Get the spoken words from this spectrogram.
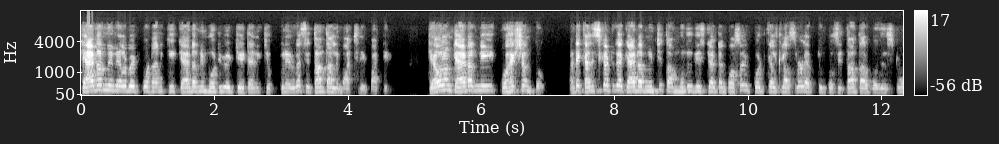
క్యాడర్ని నిలబెట్టుకోవడానికి క్యాడర్ని మోటివేట్ చేయడానికి చెప్పుకునేవిగా సిద్ధాంతాలను మార్చినాయి పార్టీలు. కేవలం క్యాడర్ని కొహెషన్తో అంటే కలిసికట్టుగా క్యాడర్ నుంచి తమ ముందుకు తీసుకెళ్ళటం కోసం ఈ పొలిటికల్ క్లాస్లో లేకపోతే ఇంకో సిద్ధాంతాలు బోధించడం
